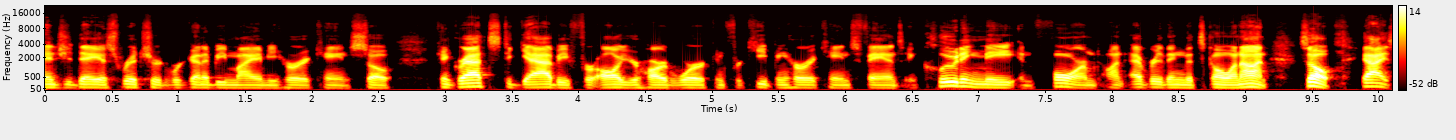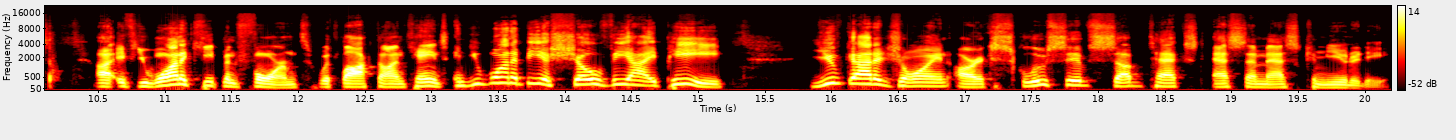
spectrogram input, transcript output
and Ja'dais Richard were going to be Miami Hurricanes. So, congrats to Gaby for all your hard work and for keeping Hurricanes fans, including me, informed on everything that's going on. So, guys, uh, if you want to keep informed with Locked On Canes and you want to be a show VIP, you've got to join our exclusive subtext SMS community.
